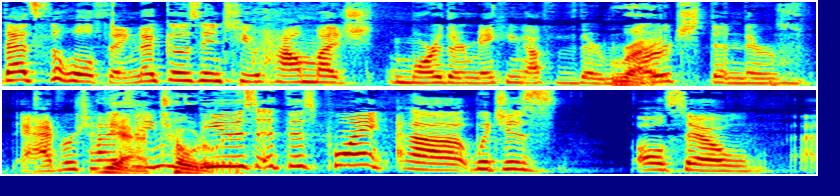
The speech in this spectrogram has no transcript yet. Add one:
that's the whole thing. That goes into how much more they're making off of their Right. merch than their advertising totally. views at this point, uh, which is also, uh,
